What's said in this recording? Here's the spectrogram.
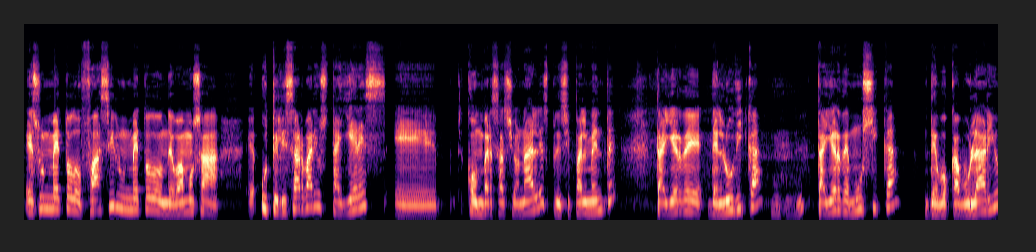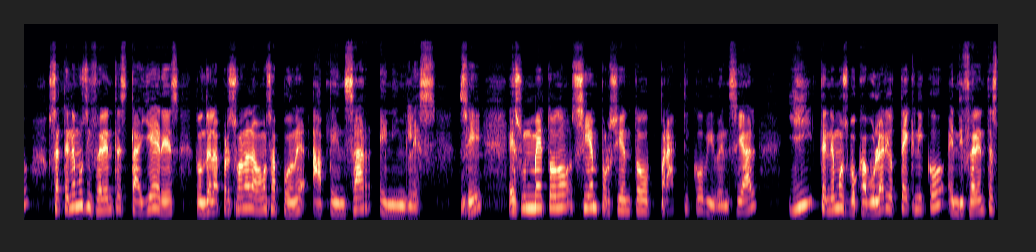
es un método fácil, un método donde vamos a eh, utilizar varios talleres eh, conversacionales principalmente, taller de, lúdica, taller de música, de vocabulario. O sea, tenemos diferentes talleres donde la persona la vamos a poner a pensar en inglés. ¿sí? Es un método 100% práctico, vivencial. Y tenemos vocabulario técnico en diferentes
